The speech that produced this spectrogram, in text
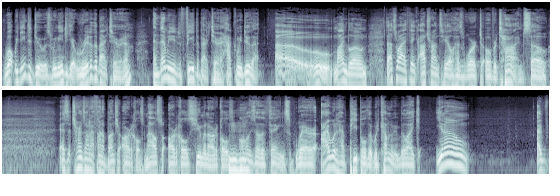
What we need to do is we need to get rid of the bacteria, and then we need to feed the bacteria. How can we do that? Oh, mind blown. That's why I think Atrantil has worked over time. So, as it turns out, I found a bunch of articles, mouse articles, human articles, mm-hmm. all these other things, where I would have people that would come to me and be like, you know, I've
